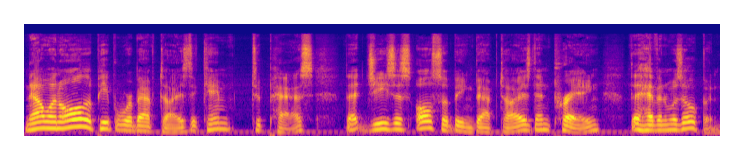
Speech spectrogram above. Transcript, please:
Now, when all the people were baptized, it came to pass that Jesus also being baptized and praying, the heaven was opened,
